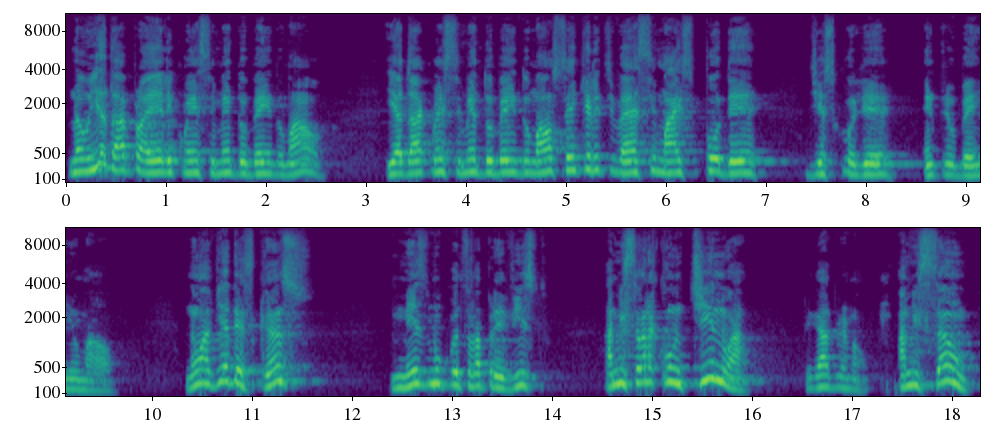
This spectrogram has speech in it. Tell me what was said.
Não ia dar para ele conhecimento do bem e do mal, ia dar conhecimento do bem e do mal sem que ele tivesse mais poder de escolher entre o bem e o mal. Não havia descanso, mesmo quando estava previsto. A missão era contínua. Obrigado, meu irmão. A missão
